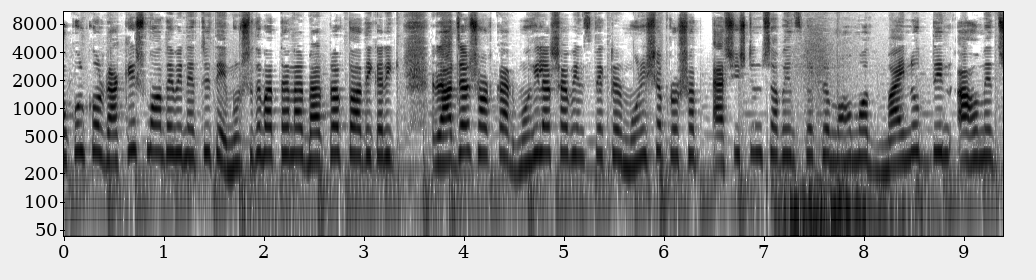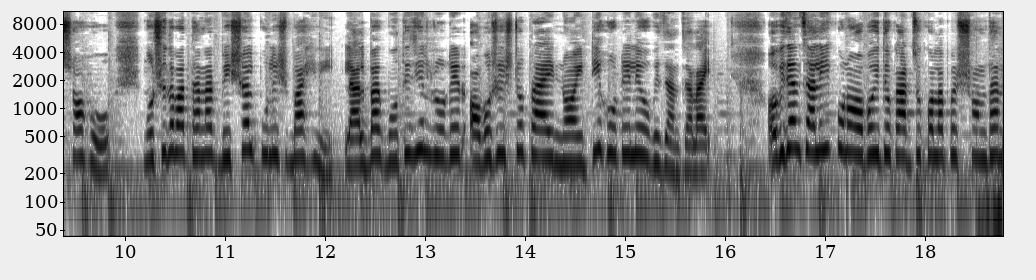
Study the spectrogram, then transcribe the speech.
অকুলকর রাকেশ মহাদেবের নেতৃত্বে মুর্শিদাবাদ থানার ভারপ্রাপ্ত আধিকারিক রাজা সরকার, মহিলা sub inspector Manisha Prasad, assistant sub inspector Mohammad Mainuddin Ahmed সহ মুর্শিদাবাদ থানার বিশাল পুলিশ বাহিনী লালবাগ মতিঝিল রোডের অবশিষ্ট প্রায় নয়টি হোটেলে অভিযান চালায়। অভিযান চালিয়ে কোনো অবৈধ কার্যকলাপের সন্ধান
